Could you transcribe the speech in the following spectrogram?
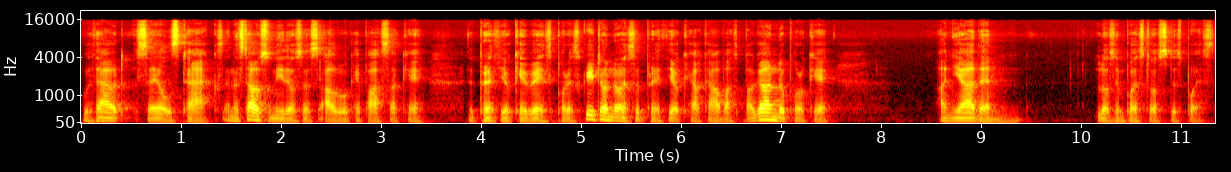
without sales tax. En Estados Unidos es algo que pasa que el precio que ves por escrito no es el precio que acabas pagando porque añaden los impuestos después.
